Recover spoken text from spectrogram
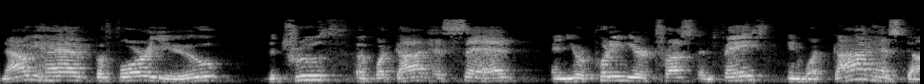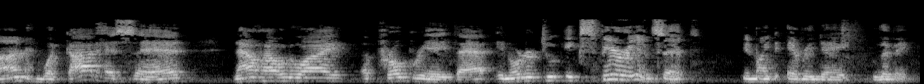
now you have before you the truth of what God has said and you're putting your trust and faith in what God has done and what God has said. Now how do I appropriate that in order to experience it in my everyday living?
